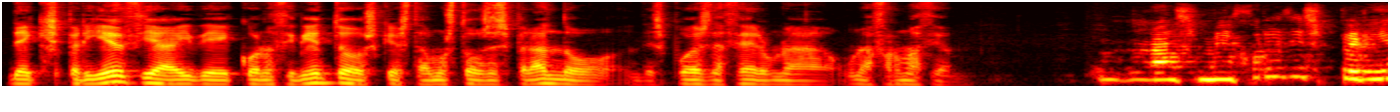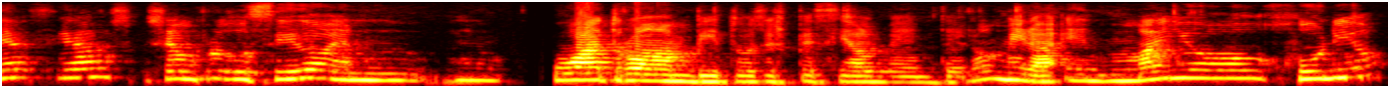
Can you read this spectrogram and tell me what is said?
de experiencia y de conocimientos que estamos todos esperando después de hacer una, formación? Las mejores experiencias se han producido en, cuatro ámbitos especialmente. ¿no? Mira, en mayo, junio,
